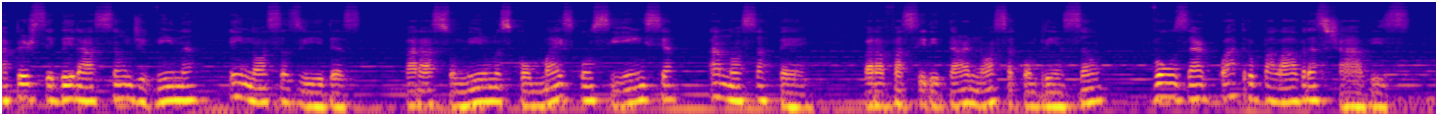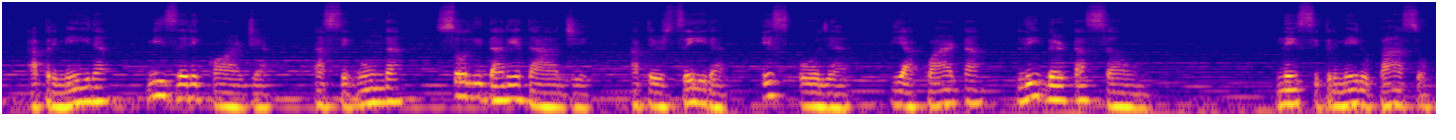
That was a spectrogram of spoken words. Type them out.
a perceber a ação divina em nossas vidas, para assumirmos com mais consciência a nossa fé. Para facilitar nossa compreensão, vou usar quatro palavras-chave. A primeira, misericórdia. A segunda, solidariedade a terceira, escolha, e a quarta, libertação. Nesse primeiro passo,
